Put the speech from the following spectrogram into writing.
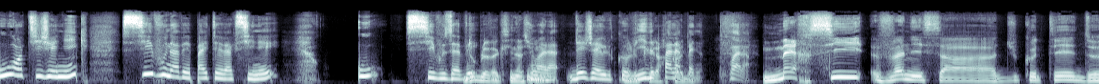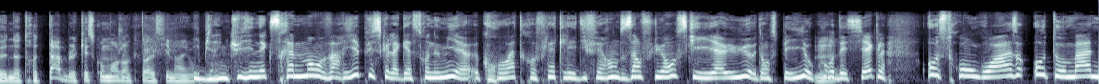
ou antigénique si vous n'avez pas été vacciné ou si vous avez Double vaccination. voilà, déjà eu le Covid, QR pas la peine. Voilà. Merci Vanessa. Du côté de notre table, qu'est-ce qu'on mange en Croatie, Marion? Eh bien, une cuisine extrêmement variée puisque la gastronomie euh, croate reflète les différentes influences qu'il y a eu dans ce pays au cours Mhm. des siècles, austro-hongroise, ottomane,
